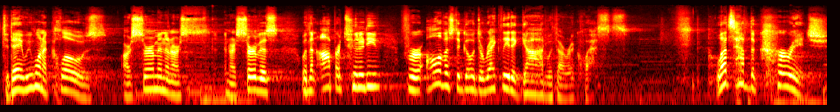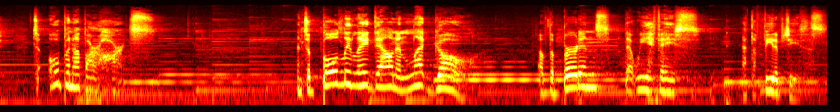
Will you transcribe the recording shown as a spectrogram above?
Today, we want to close our sermon and our, and our service with an opportunity for all of us to go directly to God with our requests. Let's have the courage to open up our hearts and to boldly lay down and let go of the burdens that we face at the feet of Jesus.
